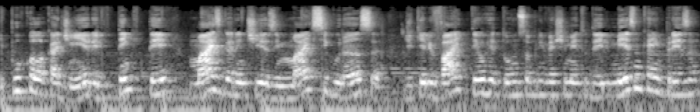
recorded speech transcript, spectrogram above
e por colocar dinheiro ele tem que ter mais garantias e mais segurança de que ele vai ter o retorno sobre o investimento dele, mesmo que a empresa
